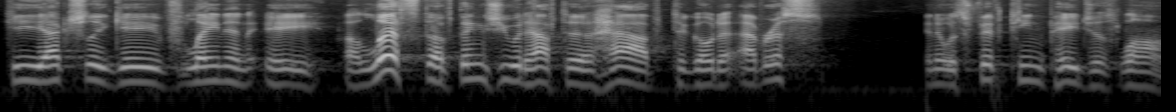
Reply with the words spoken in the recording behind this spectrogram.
He actually gave Lanen a, a list of things you would have to have to go to Everest, and it was 15 pages long.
